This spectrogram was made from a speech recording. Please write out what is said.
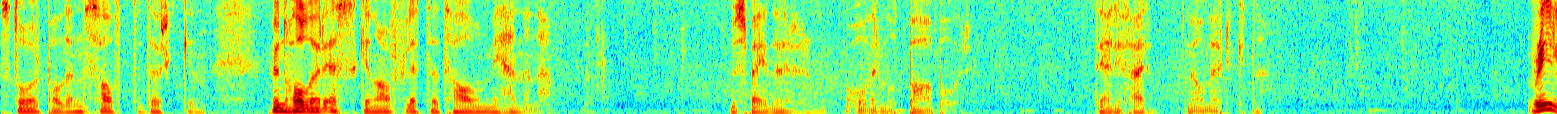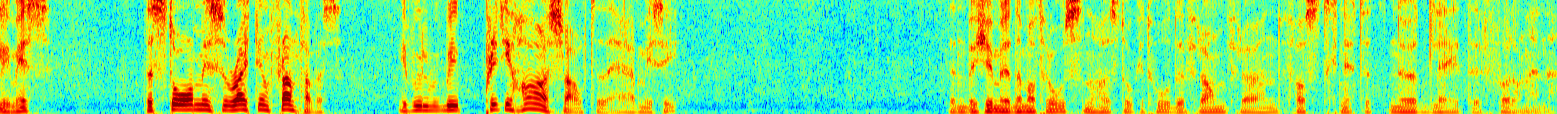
står på den salte dørken. Hun holder esken av flettet halm i hendene. Hun speider over mot babord. Det er i ferd med å mørkne. Really, miss? The storm is right in front of us. It will be pretty harsh out there, missy. Den bekymrede matrosen har stukket hodet fram fra en fastknyttet nødleder foran henne.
